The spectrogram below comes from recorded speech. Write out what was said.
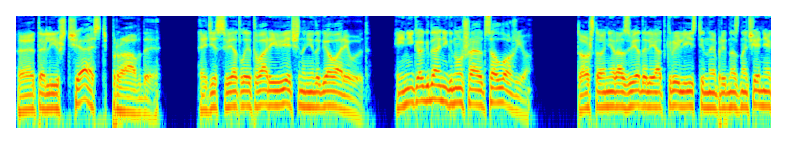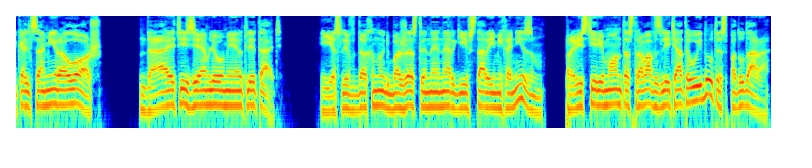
Это лишь часть правды. Эти светлые твари вечно не договаривают и никогда не гнушаются ложью. То, что они разведали и открыли истинное предназначение Кольца Мира – ложь. Да, эти земли умеют летать. Если вдохнуть божественной энергии в старый механизм, провести ремонт, острова взлетят и уйдут из-под удара.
